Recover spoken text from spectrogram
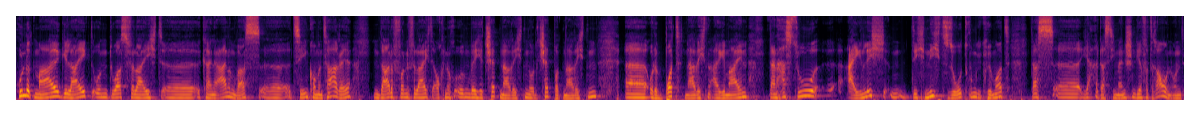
100 Mal geliked und du hast vielleicht, äh, keine Ahnung was, äh, 10 Kommentare und davon vielleicht auch noch irgendwelche Chat-Nachrichten oder Chatbot-Nachrichten äh, oder Bot-Nachrichten allgemein, dann hast du äh, eigentlich dich nicht so drum gekümmert, dass, äh, ja, dass die Menschen dir vertrauen. Und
